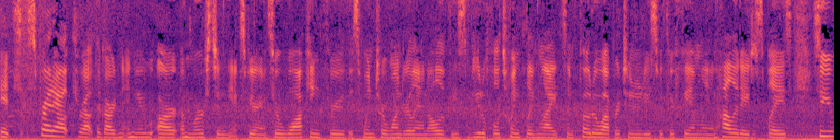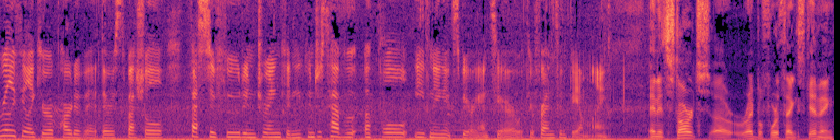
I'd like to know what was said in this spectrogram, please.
it's spread out throughout the garden and you are immersed in the experience. You're walking through this winter wonderland, all of these beautiful twinkling lights and photo opportunities with your family and holiday displays. So you really feel like you're a part of it. There's special festive food and drink, and you can just have a, a full evening experience here with your friends and family. And it starts uh, right before Thanksgiving,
